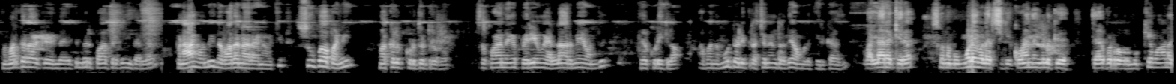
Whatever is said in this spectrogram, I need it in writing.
இந்த மரத்தில் இருக்க இந்த எத்தனை பேர் பார்த்துருக்குன்னு தெரில இப்போ நாங்கள் வந்து இந்த வாதநாராயணம் வச்சு சூப்பாக பண்ணி மக்களுக்கு கொடுத்துட்ருக்கோம் ஸோ குழந்தைங்க பெரியவங்க எல்லாருமே வந்து இதை குடிக்கலாம். அப்போ அந்த மூட்டு வலி பிரச்சனைன்றதே அவங்களுக்கு இருக்காது. வல்லாரக்கீரை ஸோ நம்ம மூளை வளர்ச்சிக்கு குழந்தைங்களுக்கு தேவைப்படுற ஒரு முக்கியமான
